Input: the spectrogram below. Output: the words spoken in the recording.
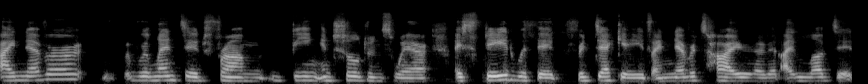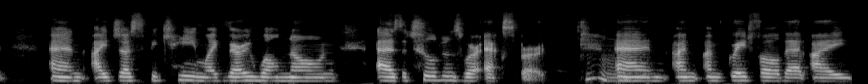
i never relented from being in children's wear. I stayed with it for decades. I never tired of it. I loved it. And i just became like very well known as a children's wear expert Hmm. And I'm I'm grateful that I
